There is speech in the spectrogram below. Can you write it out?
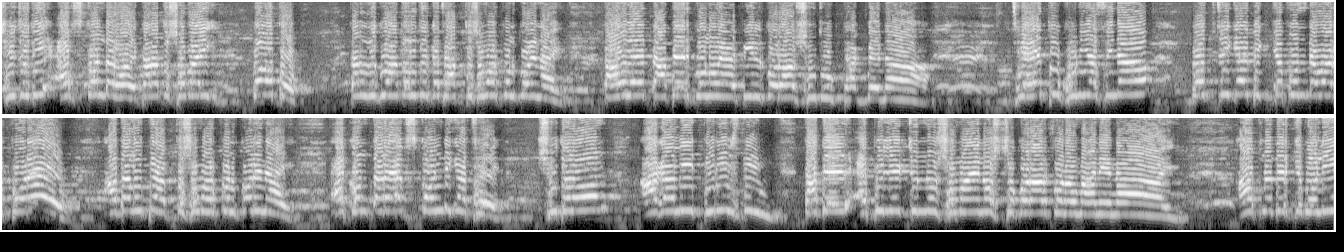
সে যদি অ্যাবসকন্ডার হয়, তারা তো সবাই পলাতক। তারা যদি আদালতের কাছে আত্মসমর্পণ করে নাই। তাহলে তাদের কোনো অ্যাপিল করার সুযোগ থাকবে না। যেহেতু খুনি হাসিনা পত্রিকায় বিজ্ঞাপন দেওয়ার পরেও আদালতে আত্মসমর্পণ করে নাই, এখন তারা অ্যাবসকন্ডিং আছে। সুতরাং আগামী তিরিশ দিন তাদের অ্যাপিলের জন্য সময় নষ্ট করার কোনো মানে নাই। আপনাদেরকে বলি,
